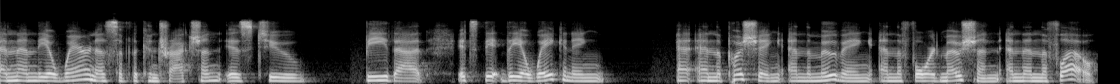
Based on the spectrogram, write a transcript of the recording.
And then the awareness of the contraction is to be that it's the, the awakening and, and the pushing and the moving and the forward motion and then the flow.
